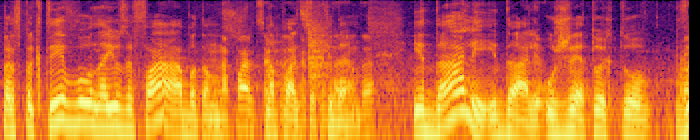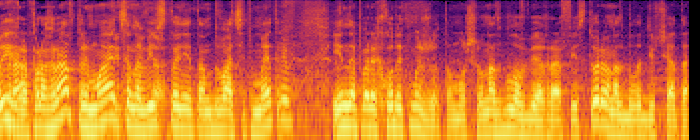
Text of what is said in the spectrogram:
перспективу на Юзефа або там На пальцях на пальцях кидаємо, кидаємо. І далі, і далі, уже той, хто Виграв, програв, тримається на відстані там 20 метрів і не переходить межу. Тому що у нас була в біографії історія, у нас були дівчата,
